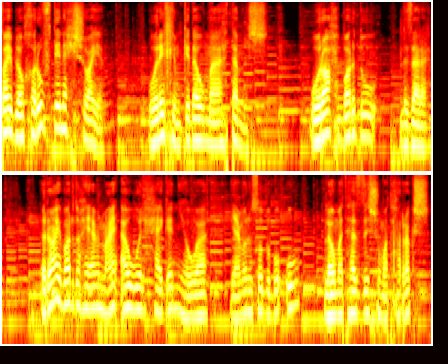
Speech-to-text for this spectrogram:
طيب لو خروف تنح شوية ورخم كده وما اهتمش وراح برضو لزرع. الراعي برضو هيعمل معاه أول حاجة إن هو يعمله صوت ببقه لو ما تهزش وما اتحركش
